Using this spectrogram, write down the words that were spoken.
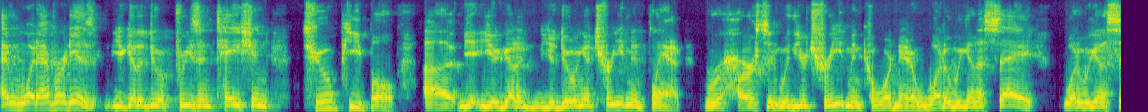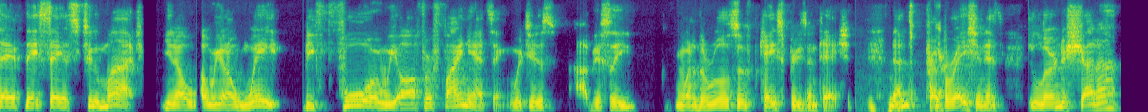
And whatever it is, you got to do a presentation to people. Uh, you, you got to you're doing a treatment plan. Rehearse it with your treatment coordinator. What are we going to say? What are we going to say if they say it's too much? You know, are we going to wait before we offer financing, which is obviously one of the rules of case presentation. Mm-hmm. That's preparation is learn to shut up,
